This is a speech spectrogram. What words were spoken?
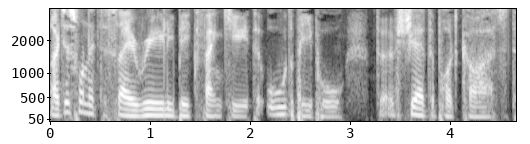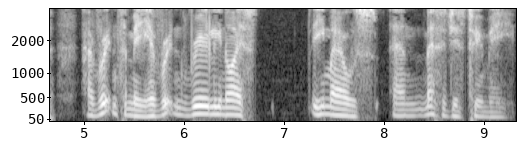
I just wanted to say a really big thank you to all the people that have shared the podcast, have written to me, have written really nice emails and messages to me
